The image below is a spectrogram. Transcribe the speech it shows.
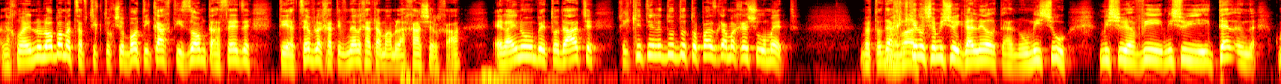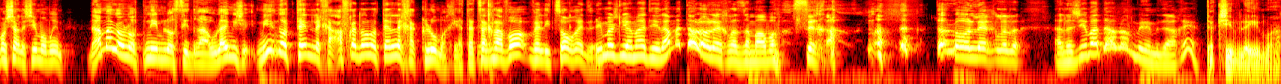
אנחנו היינו לא במצב טיקטוק שבוא תיקח, תיזום, תעשה את זה, תייצב לך, תבנה לך את הממלכה שלך, אלא היינו בתודעת שחיכיתי לדודו טופז גם אחרי שהוא מת. ואתה יודע. חיכינו שמישהו יגלה אותנו, מישהו, מישהו יביא, מישהו ייתן, כמו שאנשים אומרים, למה לא נותנים לו סדרה? אולי מישהו, מי נותן לך? אף אחד לא נותן לך כלום, אחי. אתה צריך לבוא וליצור את זה. אמא שלי אומרת לי, למה אתה לא הולך לזמר במסכה? אתה לא הולך לזה. אנשים עד היום לא מבינים את זה, אחי. תקשיב לאמא.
